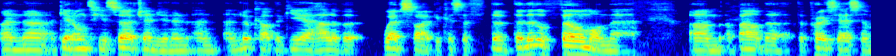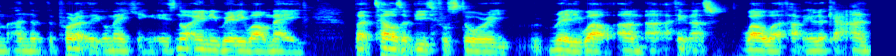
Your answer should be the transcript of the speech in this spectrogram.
and uh, get onto your search engine and, and, and look up the Gigha Halibut website because the, the, the little film on there um, about the, the process and, and the, the product that you're making is not only really well made, but tells a beautiful story really well. Um, I think that's well worth having a look at. And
